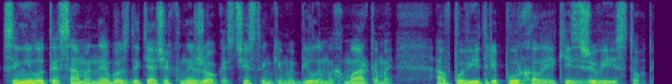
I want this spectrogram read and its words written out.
синіло те саме небо з дитячих книжок із чистенькими білими хмарками, а в повітрі пурхали якісь живі істоти.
